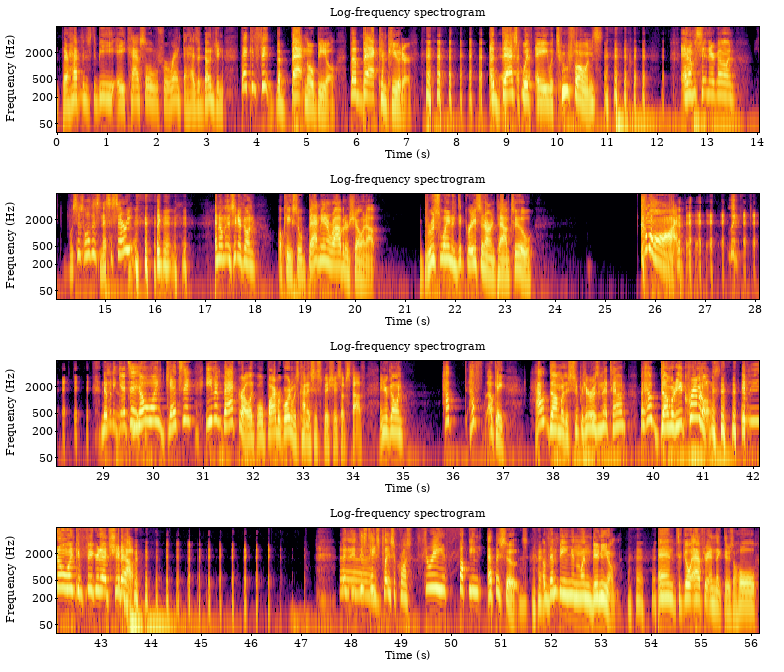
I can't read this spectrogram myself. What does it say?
There happens to be a castle for rent that has a dungeon that can fit the Batmobile, the Bat computer, a desk with a with two phones, and I'm sitting there going, "Was this all this necessary?" like, and I'm sitting there going, "Okay, so Batman and Robin are showing up. Bruce Wayne and Dick Grayson are in town too. Come on, like." Nobody gets it. No one gets it. Even Batgirl, like, well, Barbara Gordon was kind of suspicious of stuff, and you're going, how, how, okay, how dumb are the superheroes in that town? But how dumb are the criminals? if no one can figure that shit out. And it- this uh. takes place across three fucking episodes of them being in Londinium, and to go after and like there's a whole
